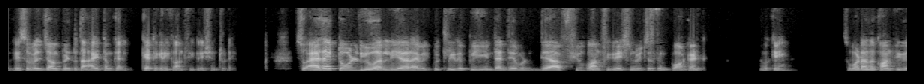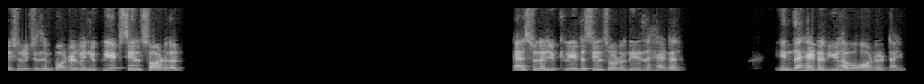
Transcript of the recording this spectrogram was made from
Okay, so we'll jump into the item category configuration today. So as I told you earlier, I will quickly repeat that there would there are few configuration which is important. Okay. So what are the configuration which is important? When you create sales order, as soon as you create the sales order, there is a header. In the header, you have an order type.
